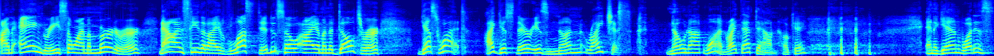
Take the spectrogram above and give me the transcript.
I'm angry, so I'm a murderer. Now I see that I've lusted, so I am an adulterer. Guess what? I guess there is none righteous. No, not one. Write that down, okay? and again, what is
